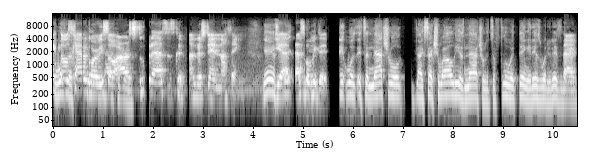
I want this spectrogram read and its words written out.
made those categories so our stupid asses could understand nothing. Yeah, yeah, that's what we did. It was. It's a natural. Like sexuality is natural. It's a fluid thing. It is what it is. Yeah.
